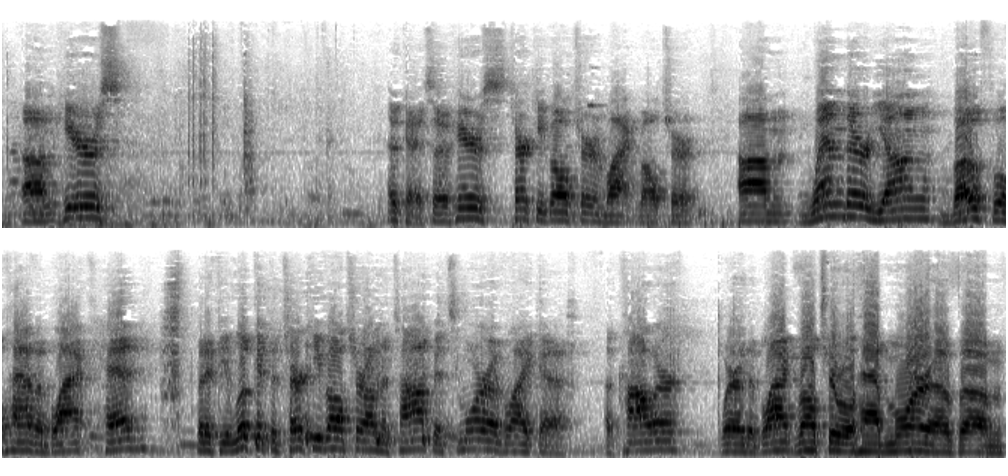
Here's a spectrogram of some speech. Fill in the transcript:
um, here's okay. So here's turkey vulture and black vulture. Um, when they're young, both will have a black head, but if you look at the turkey vulture on the top, it's more of like a, a collar, where the black vulture will have more of, um,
